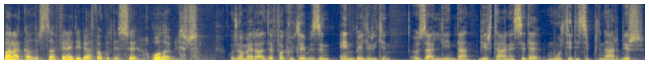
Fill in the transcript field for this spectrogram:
bana kalırsa Fen Edebiyat Fakültesi olabilir. Hocam herhalde fakültemizin en belirgin özelliğinden bir tanesi de multidisipliner bir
